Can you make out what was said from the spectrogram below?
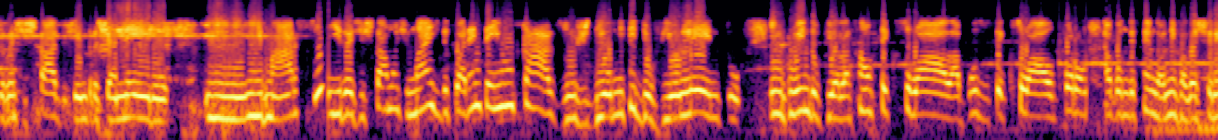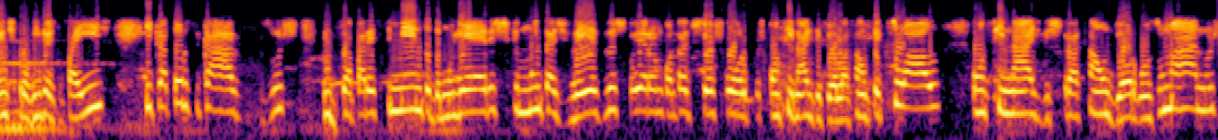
registrados entre janeiro e, e março. E registramos mais de 41 casos de homicídio violento, incluindo violação sexual, abuso sexual, que foram acontecendo ao nível das diferentes províncias do país. E 14 casos de desaparecimento de mulheres que muitas vezes eram encontrados seus corpos com sinais de violação sexual, com sinais de extração de órgãos humanos,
